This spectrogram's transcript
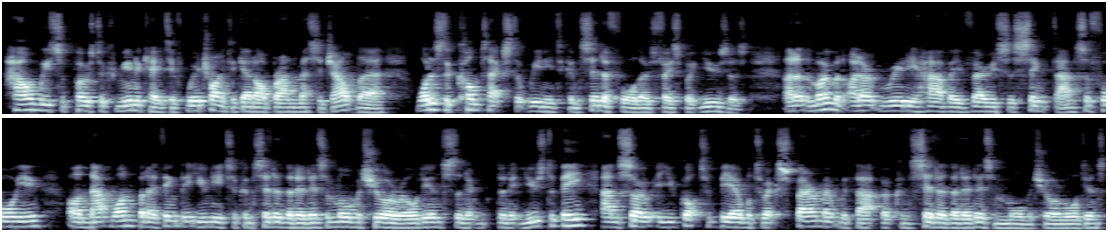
how are we supposed to communicate if we're trying to get our brand message out there what is the context that we need to consider for those Facebook users? And at the moment, I don't really have a very succinct answer for you on that one, but I think that you need to consider that it is a more mature audience than it, than it used to be. And so you've got to be able to experiment with that, but consider that it is a more mature audience,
